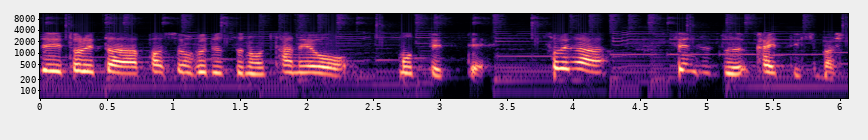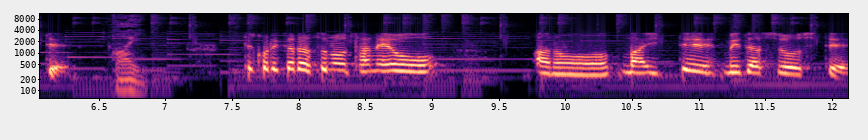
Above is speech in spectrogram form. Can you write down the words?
で採れたパッションフルーツの種を持って行ってそれが先日帰ってきましてはい。でこれからその種をあの巻いて芽出しをして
